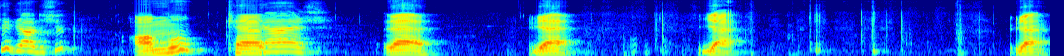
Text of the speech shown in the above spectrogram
Tekrar düşün. Amulker Yer. Ye Ye Ye Ye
